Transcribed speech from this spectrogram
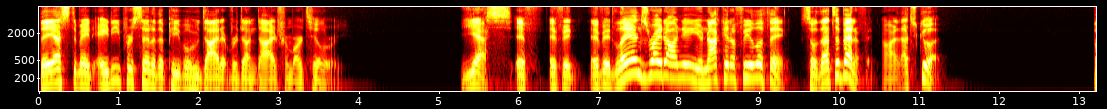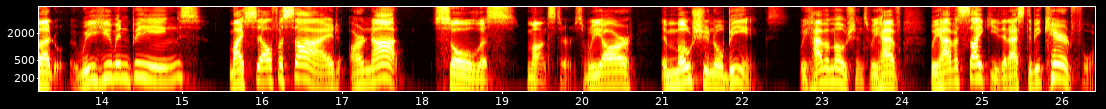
they estimate 80% of the people who died at Verdun died from artillery. Yes, if if it if it lands right on you, you're not going to feel a thing. So that's a benefit. All right, that's good. But we human beings, myself aside, are not soulless monsters. We are emotional beings. We have emotions. We have we have a psyche that has to be cared for.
